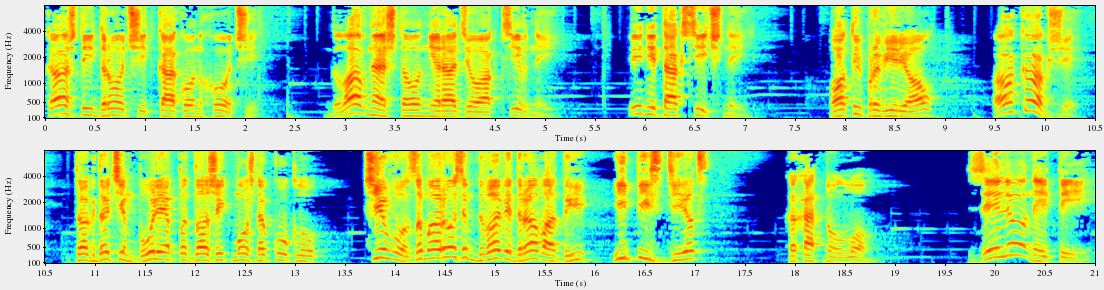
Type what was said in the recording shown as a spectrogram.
Каждый дрочит, как он хочет. Главное, что он не радиоактивный и не токсичный. А ты проверял? «А как же? Тогда тем более подложить можно куклу. Чего, заморозим два ведра воды и пиздец?» Хохотнул Лом. «Зеленый ты,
